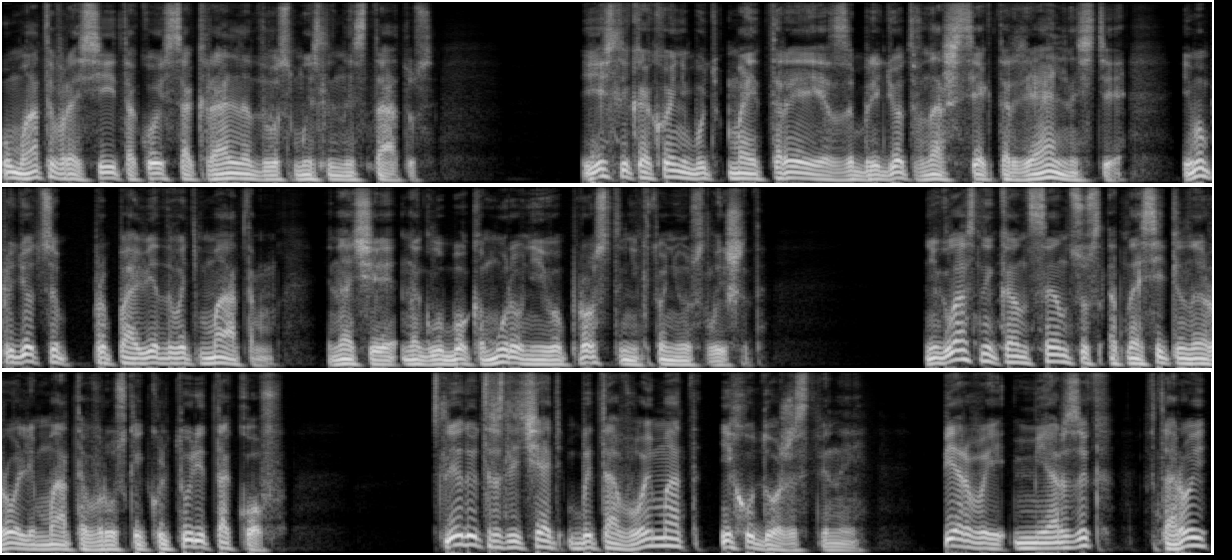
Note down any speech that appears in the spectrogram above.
у мата в России такой сакрально-двусмысленный статус. Если какой-нибудь Майтрея забредет в наш сектор реальности, ему придется проповедовать матом, иначе на глубоком уровне его просто никто не услышит. Негласный консенсус относительно роли мата в русской культуре таков. Следует различать бытовой мат и художественный. Первый мерзок, Второй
